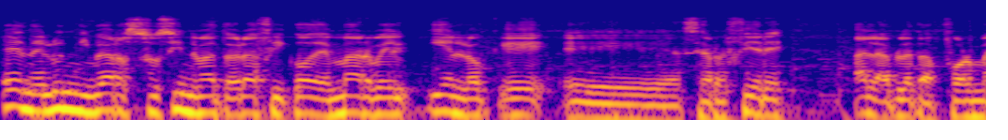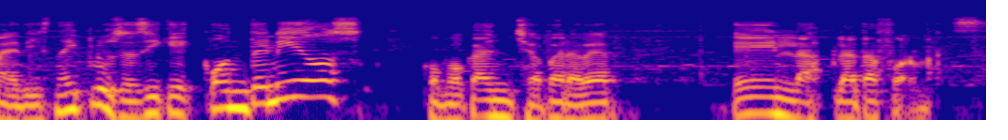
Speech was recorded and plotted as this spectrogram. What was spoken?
en el universo cinematográfico de Marvel y en lo que eh, se refiere a la plataforma de Disney Plus. Así que contenidos como cancha para ver en las plataformas.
